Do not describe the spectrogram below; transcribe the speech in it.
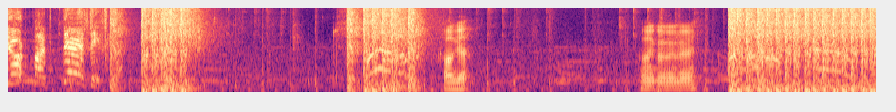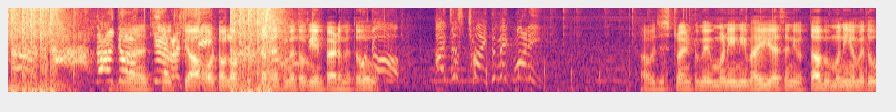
You're pathetic! कहाँ गया क्या ऑटो लॉक सिस्टम है इसमें तो गेम पैड में तो? Was just trying to make money नहीं भाई ऐसे नहीं होता। अब मनी हमें दो।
